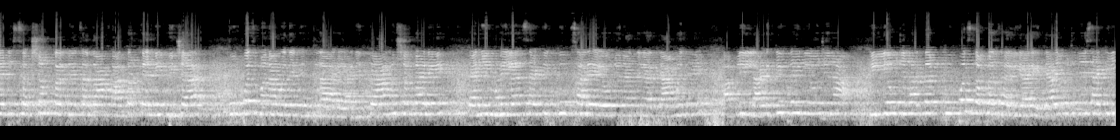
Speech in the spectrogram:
त्यांनी सक्षम करण्याचा दा हा तर त्यांनी विचार खूपच मनामध्ये घेतला आहे आणि त्या अनुषंगाने त्यांनी महिलांसाठी खूप साऱ्या योजना दिल्या. त्यामध्ये आपली लाडकी बहीण योजना ही योजना तर खूपच सफल झाली आहे. त्या योजनेसाठी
